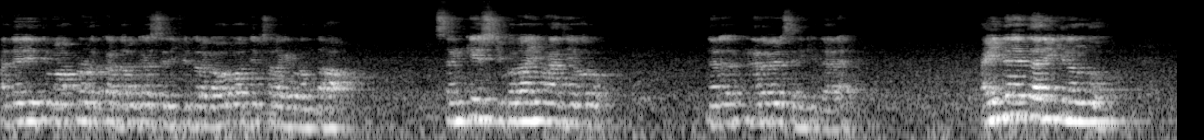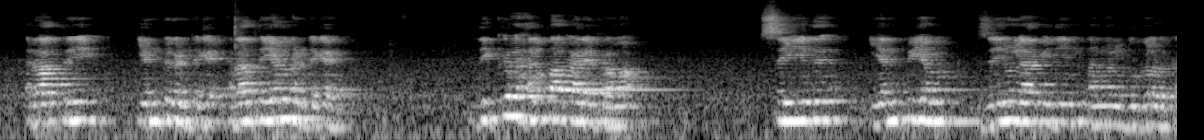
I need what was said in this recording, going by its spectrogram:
ಅದೇ ರೀತಿ ಮಾಪ್ನೋಡಕ ದರ್ಗಾ ಶರೀಫ್ ಇದರ ಗೌರವಾಧ್ಯಕ್ಷರಾಗಿರುವಂತಹ ಸಂಕೇಶ್ ಇಬ್ರಾಹಿಂ ಹಾಜಿ ಅವರು ನೆರ- ನೆರವೇರಿಸಲಿಕ್ಕಿದ್ದಾರೆ. ಐದನೇ ತಾರೀಕಿನಂದು ರಾತ್ರಿ ಎಂಟು ಗಂಟೆಗೆ, ರಾತ್ರಿ ಏಳು ಗಂಟೆಗೆ ದಿಕ್ರ ಹಲ್ಪಾ ಕಾರ್ಯಕ್ರಮ Sayyid N P M Zainul Abideen Thangal Duggaladka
